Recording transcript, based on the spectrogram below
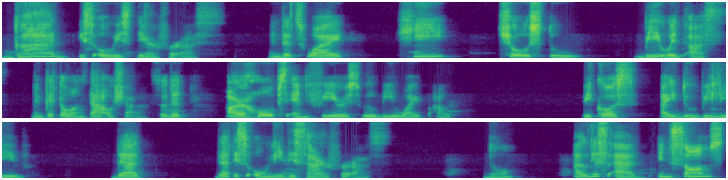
God is always there for us. And that's why He chose to be with us. Nagkatawang tao siya. So that our hopes and fears will be wiped out. Because I do believe that that is only desire for us. No? I'll just add, in Psalms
